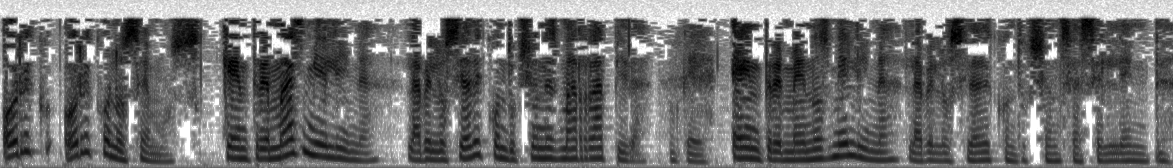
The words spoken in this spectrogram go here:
rec- hoy reconocemos que entre más mielina, la velocidad de conducción es más rápida. Ok. Entre menos mielina, la velocidad de conducción se hace lenta.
